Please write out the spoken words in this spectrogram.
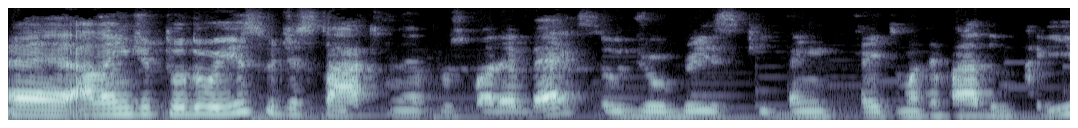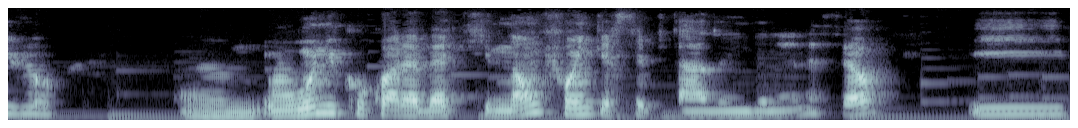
é, além de tudo isso, destaque né, para os quarterbacks, o Drew Brees, que tem feito uma temporada incrível, um, o único quarterback que não foi interceptado ainda na NFL, e,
